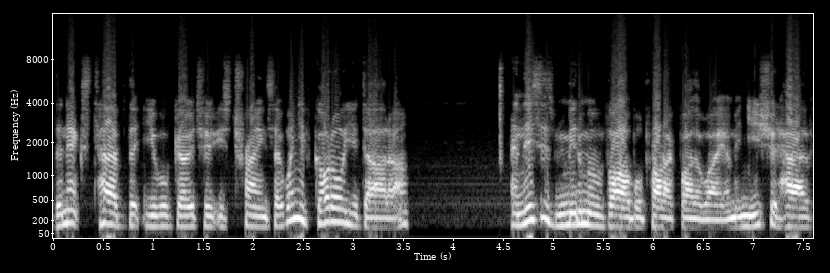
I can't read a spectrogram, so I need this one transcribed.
the next tab that you will go to is train. So when you've got all your data, and this is minimum viable product by the way, I mean you should have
